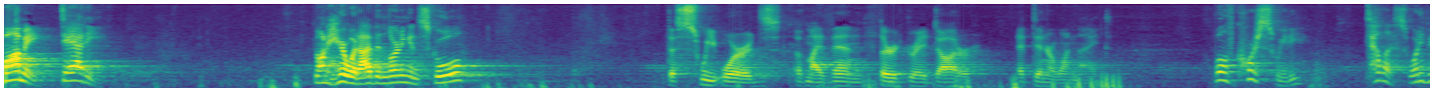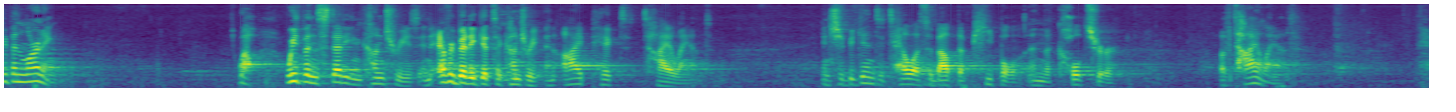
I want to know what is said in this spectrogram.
Mommy, Daddy, you want to hear what I've been learning in school? The sweet words of my then third grade daughter at dinner one night. Well, of course, sweetie. Tell us, what have you been learning? Well, we've been studying countries, and everybody gets a country, and I picked Thailand. And she began to tell us about the people and the culture of Thailand.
